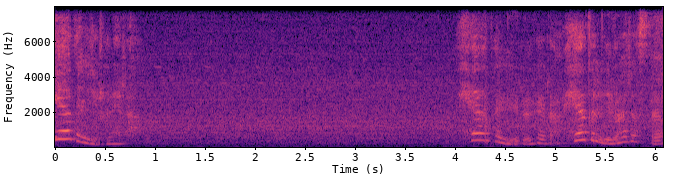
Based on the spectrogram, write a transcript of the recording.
해야 될 일을 해라. 해야 될 일을 해라. 해야 될 일을 하셨어요?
